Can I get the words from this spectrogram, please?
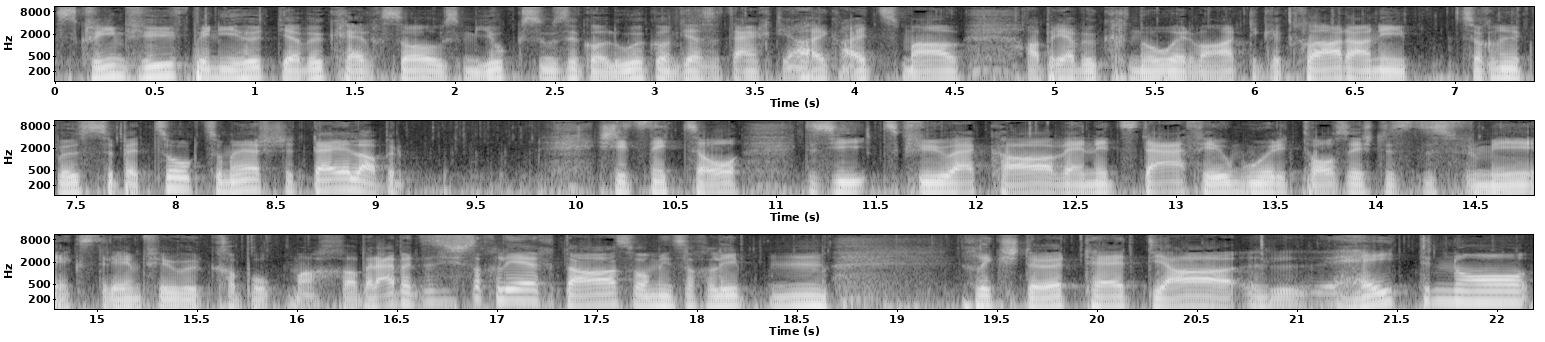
Scream 5 bin ich heute ja wirklich einfach so aus dem Jux raus schauen und ich also gedacht, ja, ich gehe jetzt mal, aber ich habe wirklich no Erwartungen. Klar habe ich so einen gewissen Bezug zum ersten Teil, aber ist jetzt nicht so, dass ich das Gefühl hatte, wenn jetzt der Film in die Hose ist, dass das für mich extrem viel kaputt machen Aber eben, das ist so ein bisschen das, was mich so ein bisschen, mh, hm, bisschen gestört hat, ja, hat er noch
